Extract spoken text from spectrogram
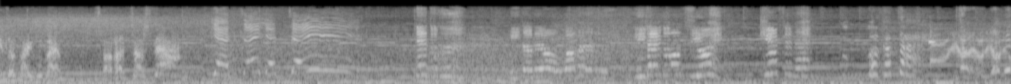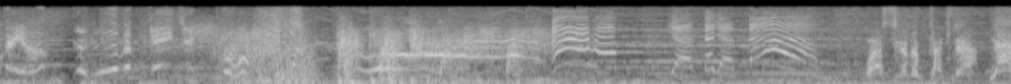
上いいぞダイブマンその調子だやっちゃえやっちゃレッド君見た目はおバカだけど二台とも強い。気をつけて。わかった。だよ。グルームゲージ。えやったやったわしらの勝ちだまあ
